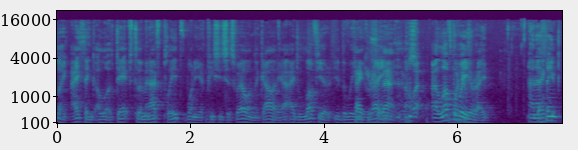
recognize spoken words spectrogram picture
like I think a lot of depth to them, and I've played one of your pieces as well in the gallery. I, I love your the way Thank you you for write. that. That I love the way you write, and I Thank think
